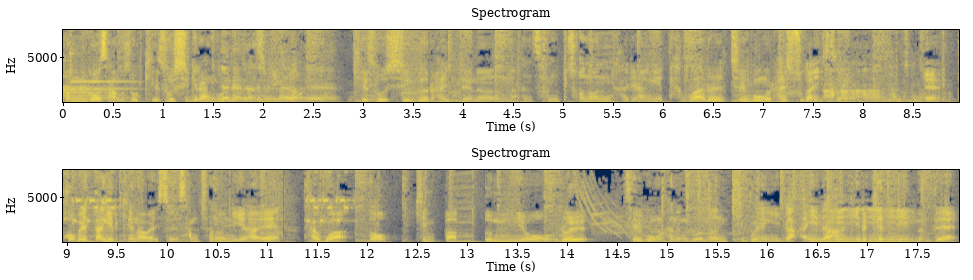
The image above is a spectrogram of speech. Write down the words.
선거사무소 개소식이란 거 있지 않습니까? 예. 개소식을 할 때는 한 3천 원 가량의 다과를 제공을 할 수가 있어요. 3,000원. 예, 법에 딱 이렇게 나와 있어요. 3천 원 이하의 다과, 떡, 김밥, 음료를 제공하는 거는 기부 행위가 아니다. 이렇게 돼 있는데,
